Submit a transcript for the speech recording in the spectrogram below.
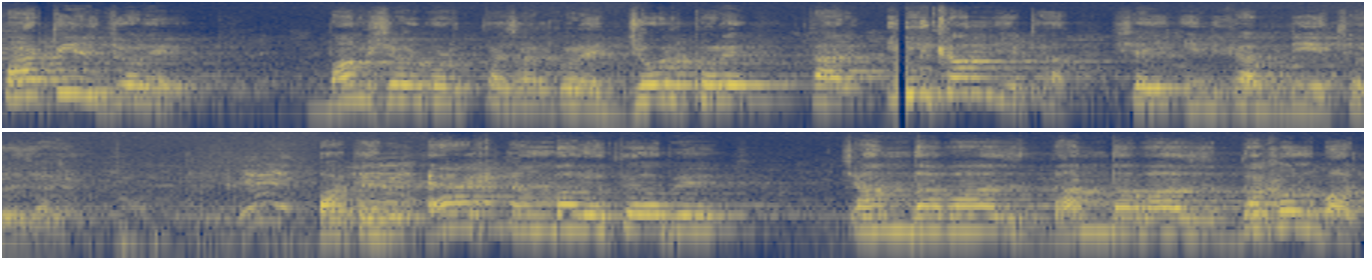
পার্টির জোরে মানুষের উপর অত্যাচার করে, জোর করে তার ইনকাম যেটা, সেই ইনকাম নিয়ে চলে যায়। অতএব এক নাম্বার হতে হবে চান্দাবাজ দান্দাবাজ দখলবাজ,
